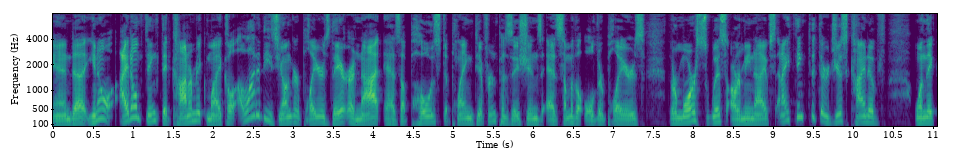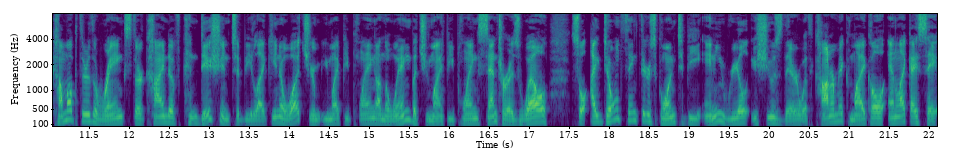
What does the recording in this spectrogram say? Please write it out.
And, uh, you know, I don't think that Connor McMichael, a lot of these younger players, they are not as opposed to playing different positions as some of the older players. They're more Swiss Army knives. And I think that they're just kind of, when they come up through the ranks, they're kind of conditioned to be like, you know what, you you might be playing on the wing, but you might be playing center as well. So I don't think there's going to be any real issues there with Connor McMichael. And like I say,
